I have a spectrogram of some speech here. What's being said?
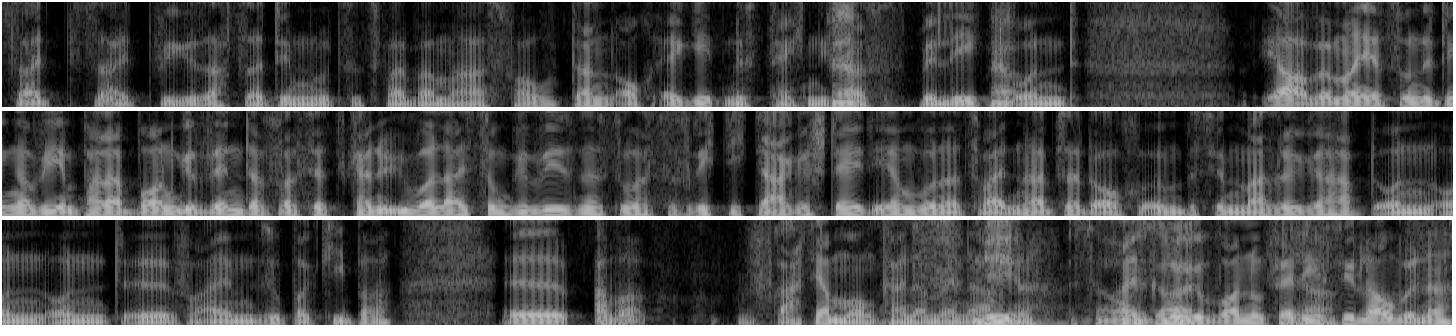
seit, seit, wie gesagt, seit dem 0 zu 2 beim HSV dann auch ergebnistechnisch ja. das belegt ja. und ja, wenn man jetzt so eine Dinger wie in Paderborn gewinnt, das was jetzt keine Überleistung gewesen ist, du hast es richtig dargestellt, irgendwo in der zweiten Halbzeit auch ein bisschen Muzzle gehabt und, und, und äh, vor allem super Keeper. Äh, aber fragt ja morgen keiner mehr nach. Nee, ne? ist ja auch 1 egal. gewonnen und fertig ja. ist die Laube, ne?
